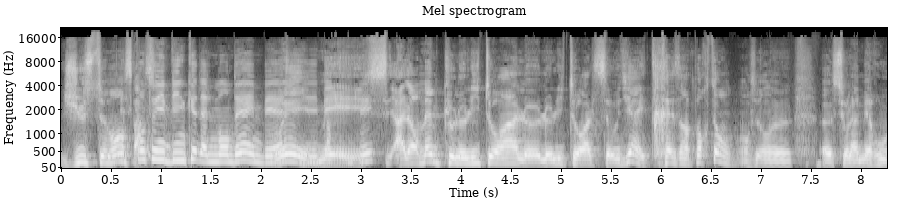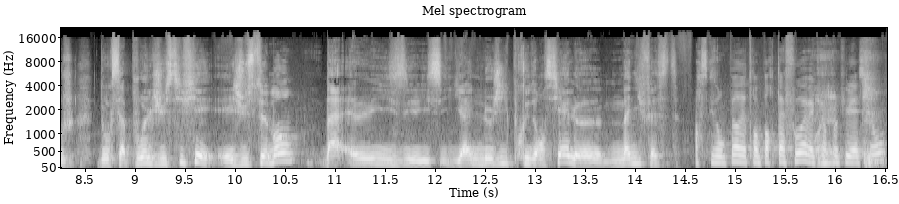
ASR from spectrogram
Justement. Est-ce qu'Anthony Blinken a demandé à MBS Oui, mais alors même que le littoral, le littoral saoudien est très important sur la mer Rouge. Donc ça pourrait le justifier. Et justement, bah, euh, il, y a une logique prudentielle euh, manifeste. Parce qu'ils ont peur d'être en porte-à-faux avec leur population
